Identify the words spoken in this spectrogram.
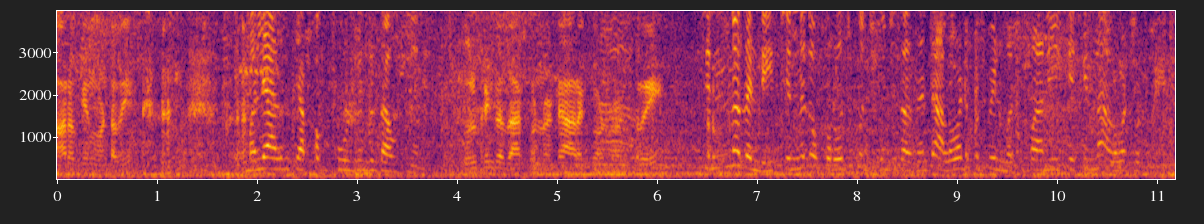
ఆరోగ్యంగా ఉంటుంది. మళ్ళీ వాళ్ళకి చెప్పక కూల్ డ్రింక్ తాగుతున్నాను. కూల్ డ్రింక్లు తాగకుండా ఉంటే ఆరోగ్యంగా ఉంటుంది. చిన్నదండి చిన్నది ఒక రోజు కొంచెం కొంచెం తాగుతుంది అంటే అలవాటు పడిపోయింది. మత్తు పానీ కింద అలవాటు పడిపోయింది.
